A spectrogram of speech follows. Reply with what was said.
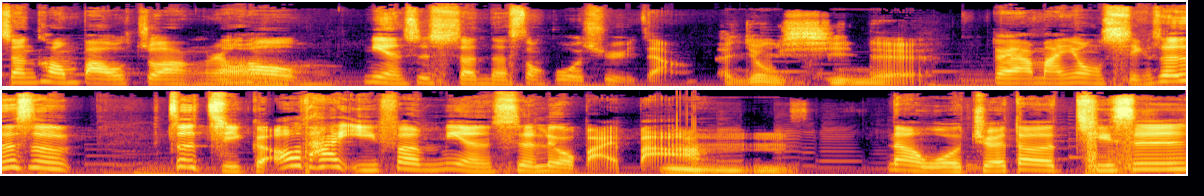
真空包装，然后面是生的送过去，这样、哦、很用心呢。对啊，蛮用心。所以这是这几个哦，它一份面是六百八。嗯嗯。那我觉得其实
